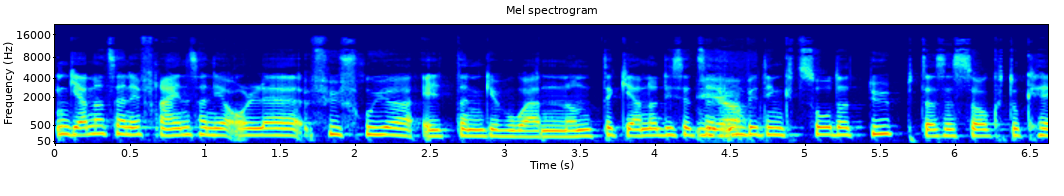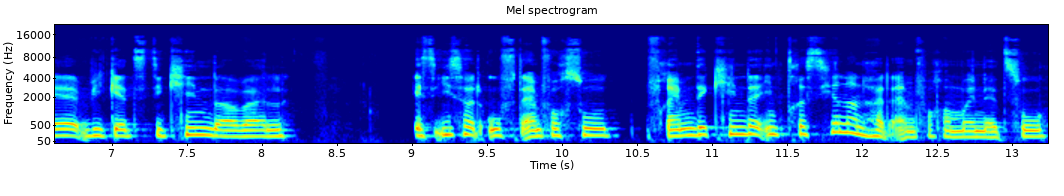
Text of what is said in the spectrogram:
in Gernot seine Freien sind ja alle viel früher Eltern geworden und der Gernot ist jetzt nicht Ja. unbedingt so der Typ, dass er sagt, okay, wie geht's die Kinder, weil es ist halt oft einfach so, fremde Kinder interessieren ihn halt einfach einmal nicht so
